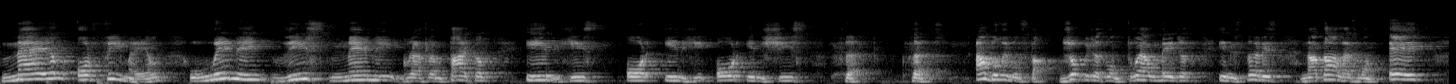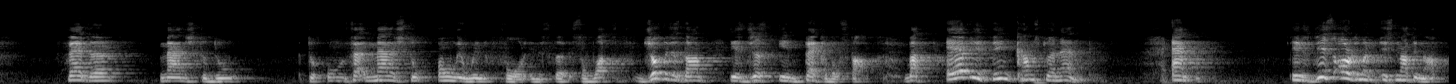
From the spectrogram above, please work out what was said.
male or female, winning this many Grand Slam titles in his or in he or in she's third, 30s. Unbelievable stuff. Djokovic has won 12 majors in his 30s. Nadal has won 8. Federer managed to do to um, managed to only win 4 in his 30s. So what Djokovic has done is just impeccable stuff. But everything comes to an end. And if this argument is not enough,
